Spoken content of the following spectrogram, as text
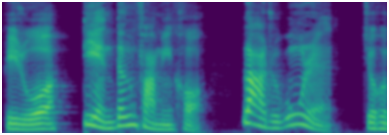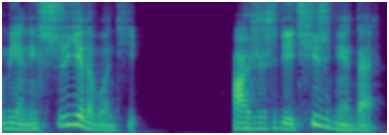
比如电灯发明后，蜡烛工人就会面临失业的问题。二十世纪七十年代，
